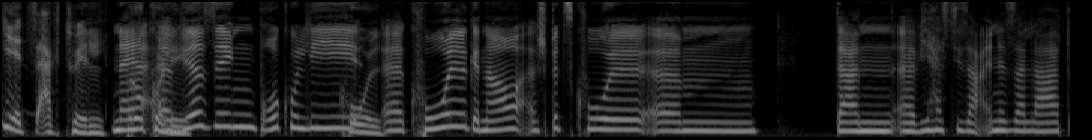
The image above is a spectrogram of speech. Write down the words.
denn jetzt aktuell? Naja, Brokkoli. Äh, Wirsing, Brokkoli, Kohl. Äh, Kohl, genau, äh, Spitzkohl, ähm, dann, äh, wie heißt dieser eine Salat?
